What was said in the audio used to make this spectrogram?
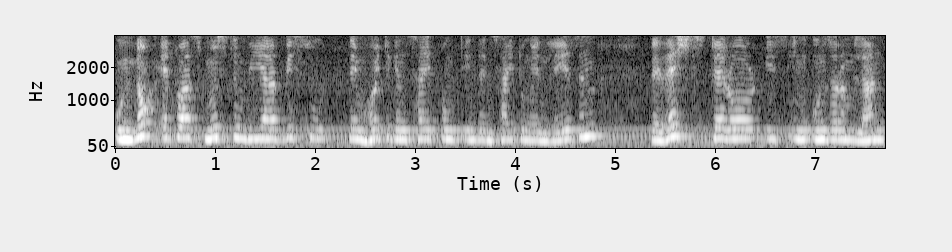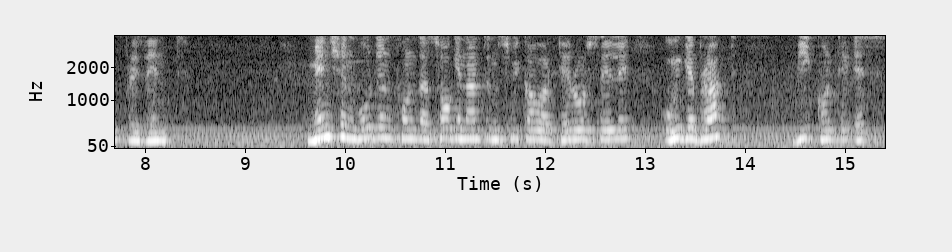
Und noch etwas müssten wir bis zu dem heutigen Zeitpunkt in den Zeitungen lesen. Der Rechtsterror ist in unserem Land präsent. Menschen wurden von der sogenannten Zwickauer Terrorzelle umgebracht. Wie konnte es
